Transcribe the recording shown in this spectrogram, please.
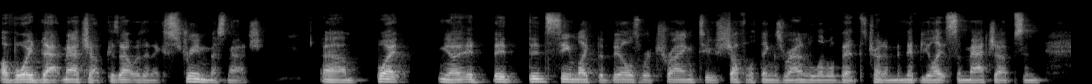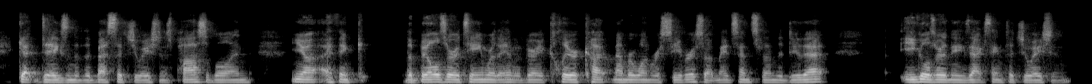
avoid that matchup because that was an extreme mismatch. Um, but you know, it it did seem like the Bills were trying to shuffle things around a little bit to try to manipulate some matchups and get Diggs into the best situation as possible. And you know, I think the Bills are a team where they have a very clear cut number one receiver, so it made sense for them to do that. Eagles are in the exact same situation.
